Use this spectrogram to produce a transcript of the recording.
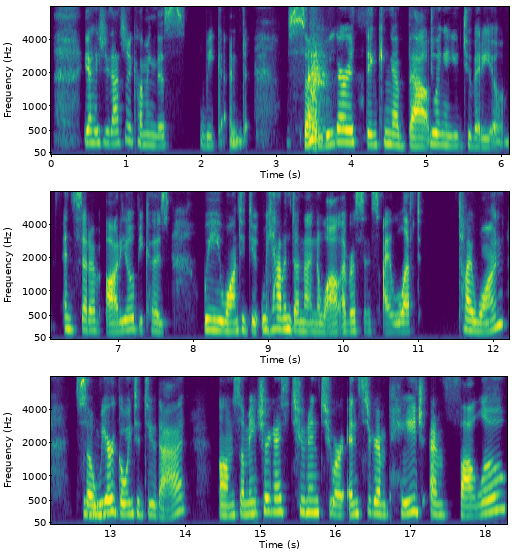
Yeah, she's actually coming this weekend. So we are thinking about doing a YouTube video instead of audio because we want to do we haven't done that in a while ever since I left Taiwan. So we are going to do that. Um so make sure you guys tune into our Instagram page and follow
